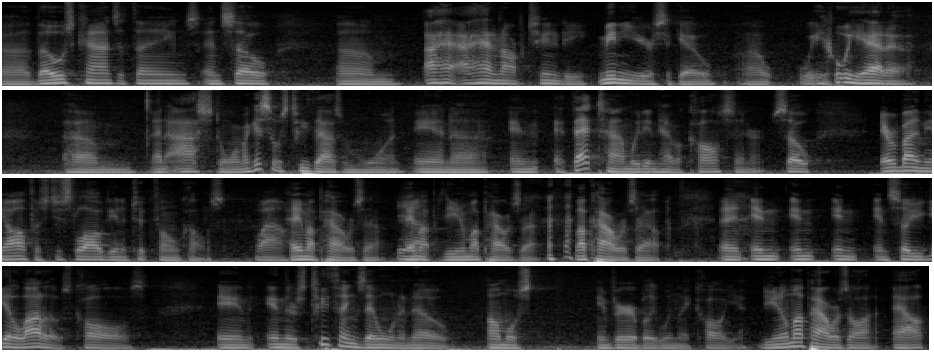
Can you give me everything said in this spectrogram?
uh, those kinds of things. And so, um, I, I had an opportunity many years ago. Uh, we we had a um, an ice storm. I guess it was 2001, and uh, and at that time we didn't have a call center, so everybody in the office just logged in and took phone calls. Wow. Hey, my power's out. Hey, Yeah. my, do you know my power's out? my power's out. And and, and and and so you get a lot of those calls, and and there's two things they want to know almost invariably when they call you. Do you know my power's out?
